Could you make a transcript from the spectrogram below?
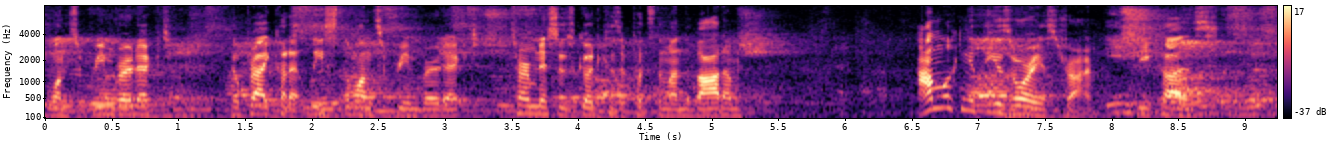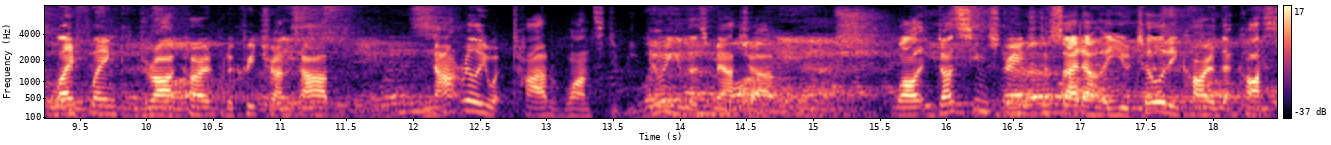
one Supreme Verdict. He'll probably cut at least the one Supreme Verdict. Terminus is good because it puts them on the bottom. I'm looking at the Azorius Charm because lifelink, draw a card, put a creature on top. Not really what Todd wants to be doing in this matchup. While it does seem strange to side out a utility card that costs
